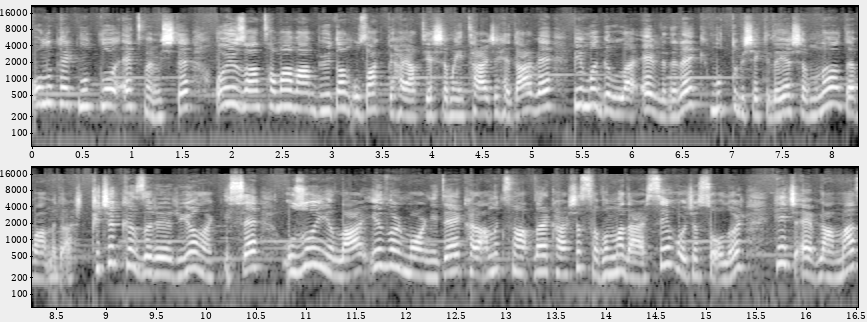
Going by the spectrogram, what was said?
onu pek mutlu etmemişti. O yüzden tamamen büyüden uzak bir hayat yaşamayı tercih eder ve bir muggle'la evlenerek mutlu bir şekilde yaşamına devam eder. Küçük kızları Rionak ise uzun yıllar Ilvermorny'de karanlık sanatlara karşı savunma dersi hocası olur. Hiç evlenmez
